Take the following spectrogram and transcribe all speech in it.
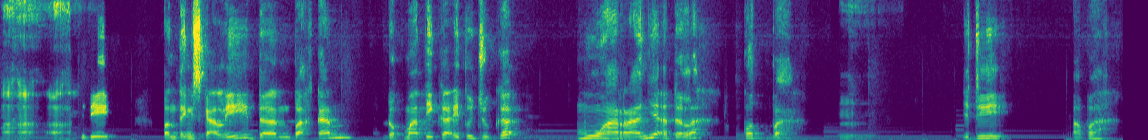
Aha, aha. Jadi penting sekali dan bahkan dogmatika itu juga muaranya adalah khotbah. Hmm. Jadi apa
